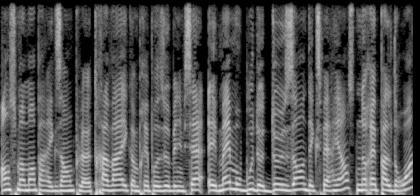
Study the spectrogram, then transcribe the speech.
en ce moment par exemple, travaille comme préposé aux bénéficiaires et même au bout de deux ans d'expérience, n'aurait pas le droit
